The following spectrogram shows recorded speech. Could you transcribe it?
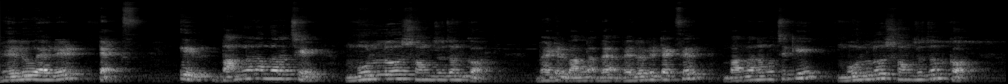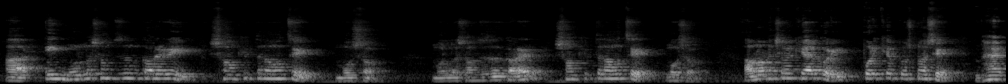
ভ্যালু অ্যাডেড ট্যাক্স। এর বাংলা নাম দাঁড়াচ্ছে মূল্য সংযোজন কর। ভ্যাটের বাংলা ভ্যালু অ্যাডেড ট্যাক্সের বাংলা নাম হচ্ছে কি? মূল্য সংযোজন কর। আর এই মূল্য সংযোজন করেরই সংক্ষিপ্ত নাম হচ্ছে মূসক। মূল্য সংযোজন করের সংক্ষিপ্ত নাম হচ্ছে মূসক। আমরা অনেক সময় খেয়াল করি পরীক্ষায় প্রশ্ন আসে, ভ্যাট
